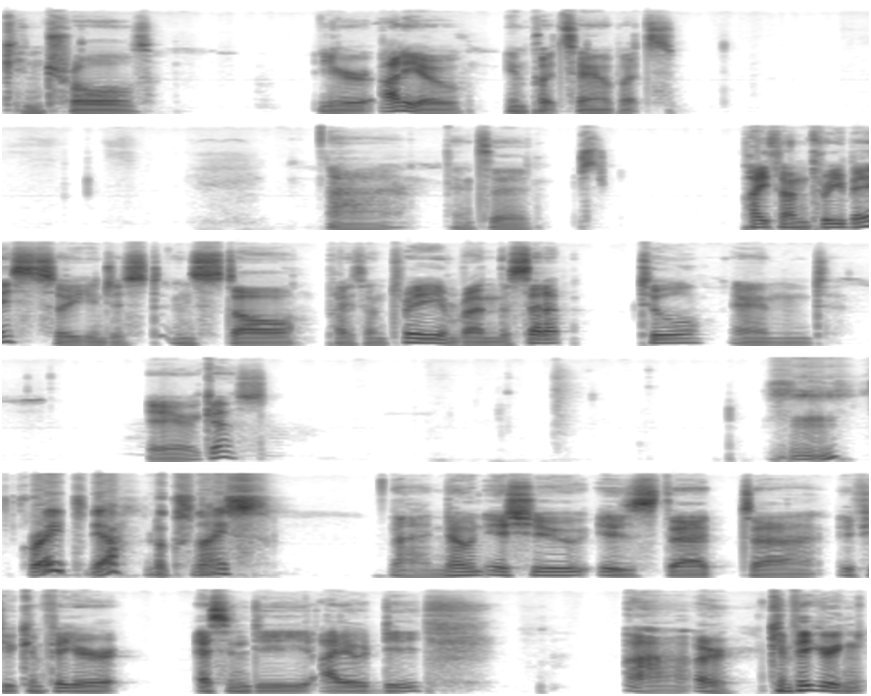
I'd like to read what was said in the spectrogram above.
control your audio inputs and outputs. Uh, it's a Python 3 based, so you can just install Python 3 and run the setup tool, and there it goes. Hmm. Great. Yeah, looks nice. Uh, known issue is that uh, if you configure SND IOD, uh, or configuring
